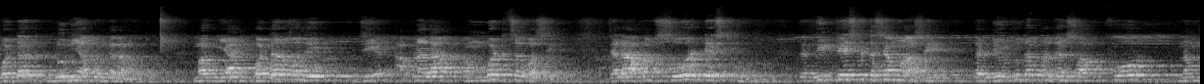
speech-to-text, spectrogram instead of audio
बटर लोणी आपण त्याला म्हणतो. मग या बटरमध्ये जी आपल्याला आंबट चव असेल ज्याला आपण सोअर टेस्ट म्हणतो तर ती टेस्ट कशामुळे असेल? तर due to the presence of four num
